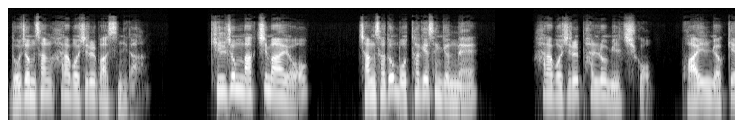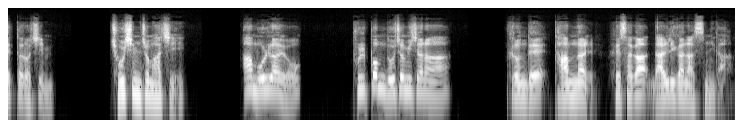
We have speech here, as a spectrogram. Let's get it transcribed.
노점상 할아버지를 봤습니다. 길 좀 막지 마요. 장사도 못하게 생겼네. 할아버지를 팔로 밀치고 과일 몇 개 떨어짐. 조심 좀 하지. 아, 몰라요. 불법 노점이잖아. 그런데 다음날 회사가 난리가 났습니다.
